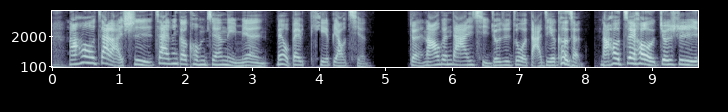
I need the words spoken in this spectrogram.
嗯，然后再来是在那个空间里面没有被贴标签，对，然后跟大家一起就是做打击课程，然后最后就是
